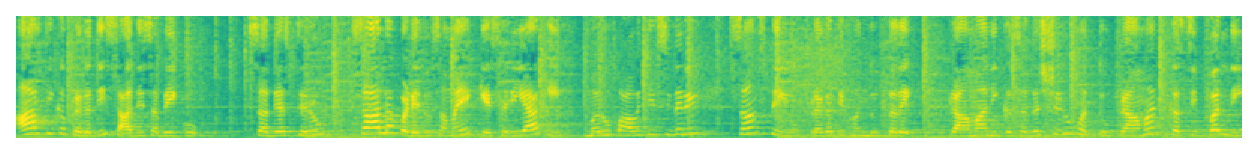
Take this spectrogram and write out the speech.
ಆರ್ಥಿಕ ಪ್ರಗತಿ ಸಾಧಿಸಬೇಕು. ಸದಸ್ಯರು ಸಾಲ ಪಡೆದು ಸಮಯಕ್ಕೆ ಸರಿಯಾಗಿ ಮರುಪಾವತಿಸಿದರೆ ಸಂಸ್ಥೆಯು ಪ್ರಗತಿ ಹೊಂದುತ್ತದೆ. ಪ್ರಾಮಾಣಿಕ ಸದಸ್ಯರು ಮತ್ತು ಪ್ರಾಮಾಣಿಕ ಸಿಬ್ಬಂದಿ,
